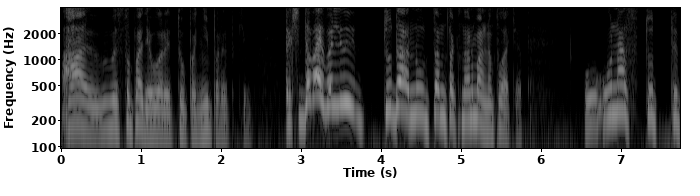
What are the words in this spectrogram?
а виступати говорить тупо ні перед ким. Так що давай вали туди, ну там так нормально платять. У, у нас тут ти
